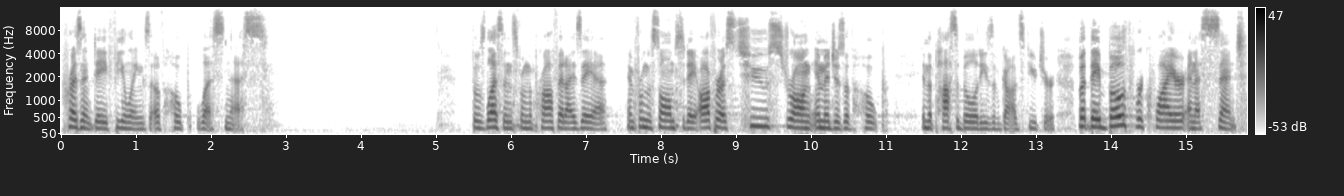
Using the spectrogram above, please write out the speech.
present day feelings of hopelessness. Those lessons from the prophet Isaiah and from the Psalms today offer us two strong images of hope in the possibilities of God's future, but they both require an ascent.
